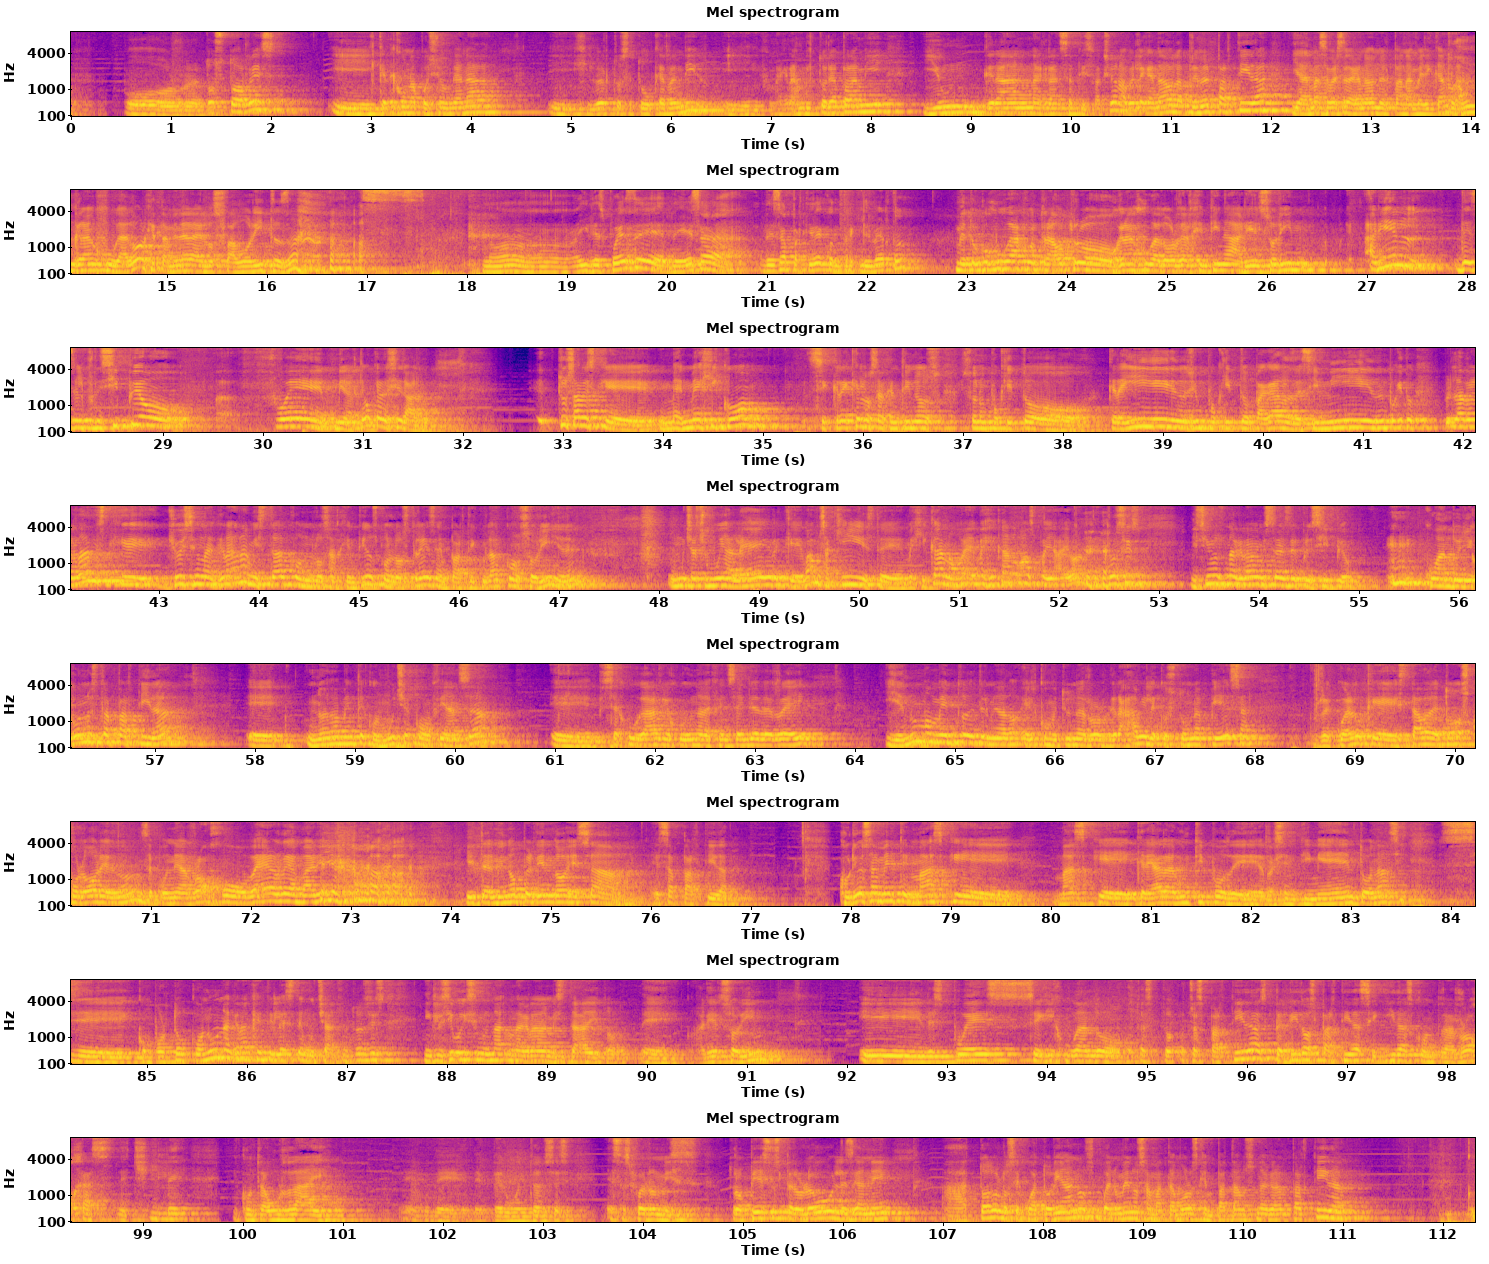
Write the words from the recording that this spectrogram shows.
por dos torres y quedé con una posición ganada y Gilberto se tuvo que rendir y fue una gran victoria para mí y un gran, una gran satisfacción haberle ganado la primera partida y además haberse ganado en el Panamericano a un gran jugador que también era de los favoritos. ¿no? No, no, no. Y después de, de, esa, de esa partida contra Gilberto, me tocó jugar contra otro gran jugador de Argentina, Ariel Sorín. Ariel, desde el principio fue. Mira, tengo que decir algo. Tú sabes que en México se cree que los argentinos son un poquito creídos y un poquito pagados de sí un poquito. La verdad es que yo hice una gran amistad con los argentinos, con los tres, en particular con Sorín. ¿eh? Un muchacho muy alegre, que vamos aquí, este, mexicano, eh, mexicano, vamos para allá. Entonces, hicimos una gran amistad desde el principio. Cuando llegó nuestra partida, eh, nuevamente con mucha confianza, eh, empecé a jugar, yo jugué una defensa india de rey, y en un momento determinado él cometió un error grave y le costó una pieza. Recuerdo que estaba de todos colores. Se ponía rojo, verde, amarillo. y terminó perdiendo esa, esa partida. Curiosamente, más que, más que crear algún tipo de resentimiento o así, se comportó con una gran gentileza este muchacho. Entonces, inclusive hicimos una, gran amistad y todo. Eh, Ariel Sorín. Y después seguí jugando otras, otras partidas. Perdí dos partidas seguidas contra Rojas de Chile y contra Urday eh, de Perú. Entonces, esos fueron mis tropiezos, pero luego les gané a todos los ecuatorianos, bueno, menos a Matamoros que empatamos una gran partida.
